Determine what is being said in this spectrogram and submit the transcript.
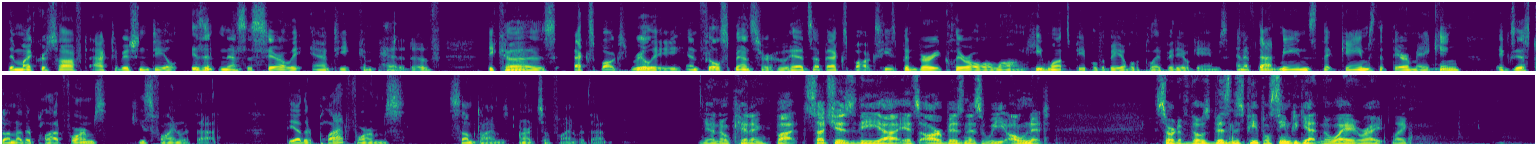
the Microsoft Activision deal isn't necessarily anti competitive because mm. Xbox really, and Phil Spencer, who heads up Xbox, he's been very clear all along. He wants people to be able to play video games. And if that means that games that they're making exist on other platforms, he's fine with that. The other platforms sometimes aren't so fine with that. Yeah, no kidding. But such is the uh, it's our business, we own it. Sort of those business people seem to get in the way, right? Like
